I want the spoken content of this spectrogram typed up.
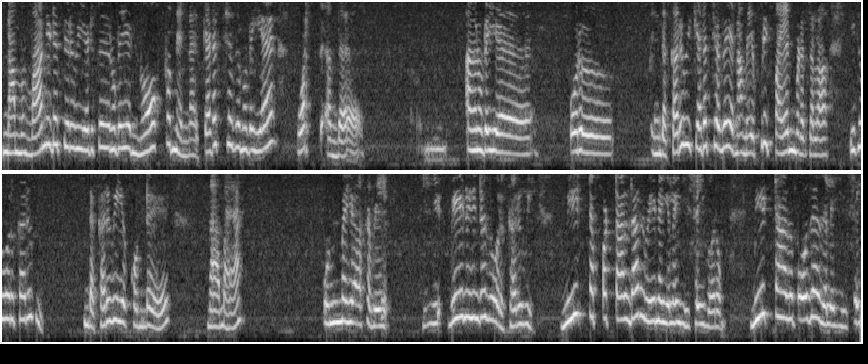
நம்ம மானிட பிறவி எடுத்ததனுடைய நோக்கம் என்ன? கிடைச்சதனுடைய ஒர்த் அந்த அதனுடைய ஒரு இந்த கருவி கிடைச்சதை நாம் எப்படி பயன்படுத்தலாம்? இது ஒரு கருவி. இந்த கருவியை கொண்டு நாம் உண்மையாகவே வீணைன்றது ஒரு கருவி. மீட்டப்பட்டால் தான் வீணையில் இசை வரும். மீட்டாத போது அதில் இசை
